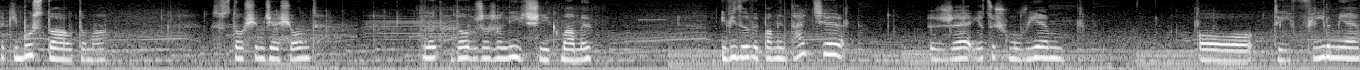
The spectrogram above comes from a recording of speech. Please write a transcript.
jaki boost to auto ma. 180. Tyle dobrze, że licznik mamy. I widzowie, pamiętajcie, że ja coś mówiłem o tej firmie,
